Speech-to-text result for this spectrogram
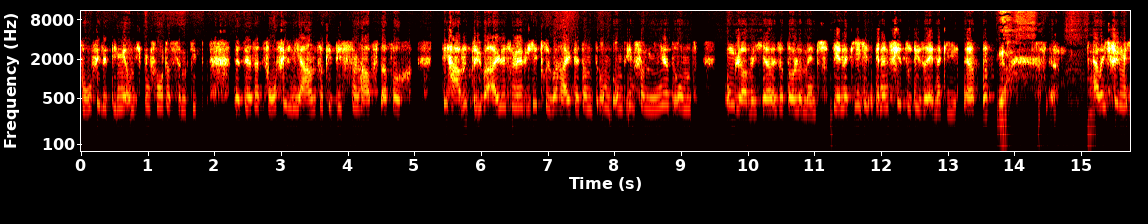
so viele Dinge und ich bin froh, dass es ihn gibt, der, der seit so vielen Jahren so gewissenhaft einfach die Hand über alles Mögliche drüber haltet und, und, und informiert und unglaublich, ja, ist ein toller Mensch. Die Energie, ich bin ein Viertel dieser Energie, ja. Ja. Aber ich fühle mich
